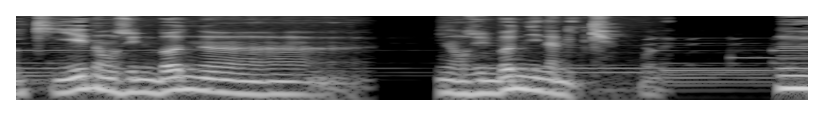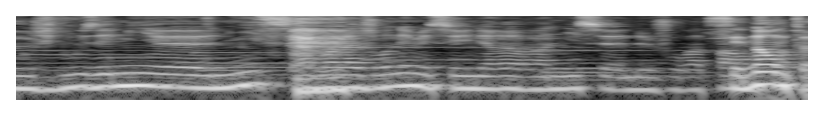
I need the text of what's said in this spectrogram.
et qui est dans une bonne, euh, dans une bonne dynamique. Voilà. Euh, je vous ai mis euh, Nice avant la journée, mais c'est une erreur. hein, Nice euh, ne jouera pas. C'est. Nantes.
